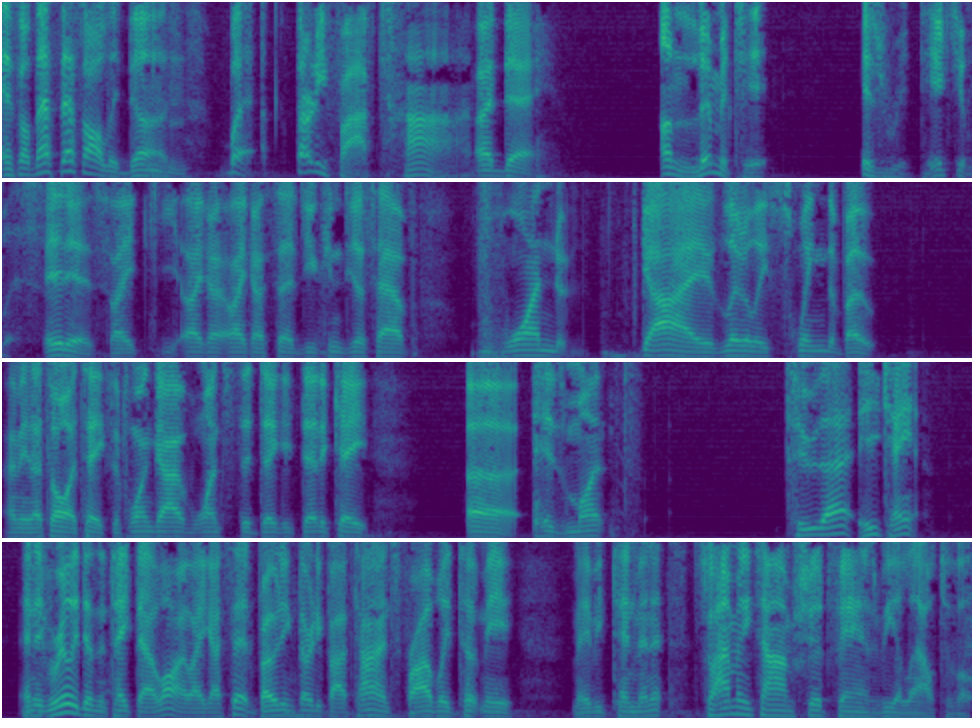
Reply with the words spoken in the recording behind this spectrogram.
And so that's that's all it does. But 35 times A day. unlimited is ridiculous. It is like like I- like I said, you can just have one guy literally swing the vote. I mean, that's all it takes. If one guy wants to de- dedicate uh, his month to that, he can, and it really doesn't take that long. Like I said, voting 35 times probably took me maybe 10 minutes. So how many times should fans be allowed to vote?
